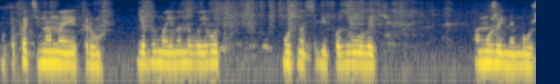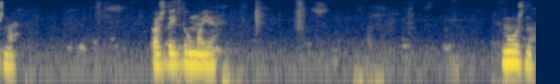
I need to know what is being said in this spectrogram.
Отака ціна на екру. Я думаю, на Новий год можна собі дозволити. А може й не можна. Кожний думає. Можна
